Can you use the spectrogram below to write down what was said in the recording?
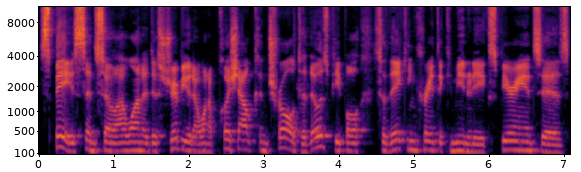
space. And so I want to distribute, I want to push out control to those people so they can create the community experiences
